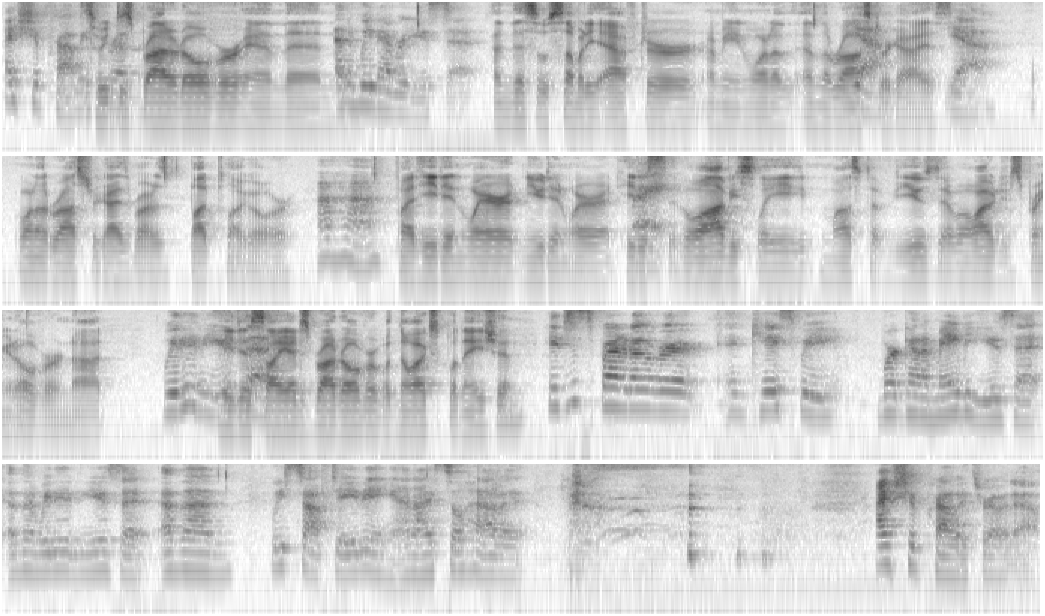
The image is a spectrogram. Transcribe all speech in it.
I should probably. so we just it- brought it over, and then and we never used it. and this was somebody after. I mean, one of and the roster Yeah. guys. Yeah. One of the roster guys brought his butt plug over, Uh huh. but he didn't wear it, and you didn't wear it. He just Right. well, obviously he must have used it. Well, why would you just bring it over and not? We didn't use it. He just it. like I just brought it over with no explanation. He just brought it over in case we were gonna maybe use it, and then we didn't use it, and then we stopped dating, and I still have it. I should probably throw it out.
